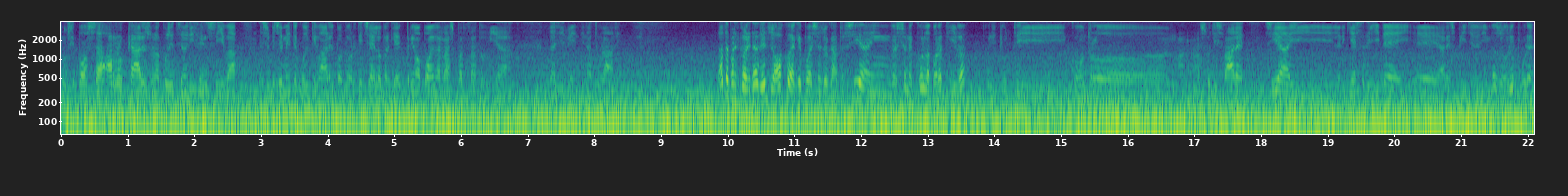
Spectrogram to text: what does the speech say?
non si possa arroccare su una posizione difensiva e semplicemente coltivare il proprio orticello perché prima o poi verrà spazzato via dagli eventi naturali. L'altra particolarità del gioco è che può essere giocato sia in versione collaborativa, quindi tutti contro a soddisfare sia i- le richieste degli dei e a respingere gli invasori, oppure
